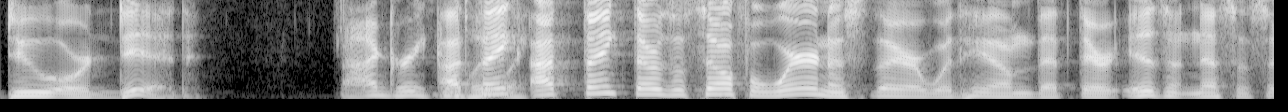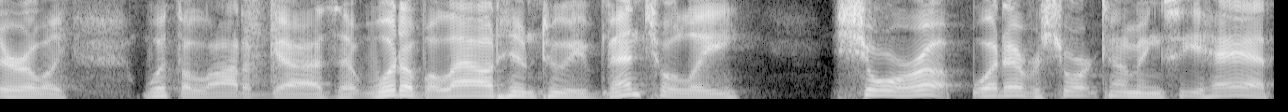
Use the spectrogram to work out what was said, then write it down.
do or did. I agree I think I think there's a self awareness there with him that there isn't necessarily with a lot of guys that would have allowed him to eventually shore up whatever shortcomings he had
